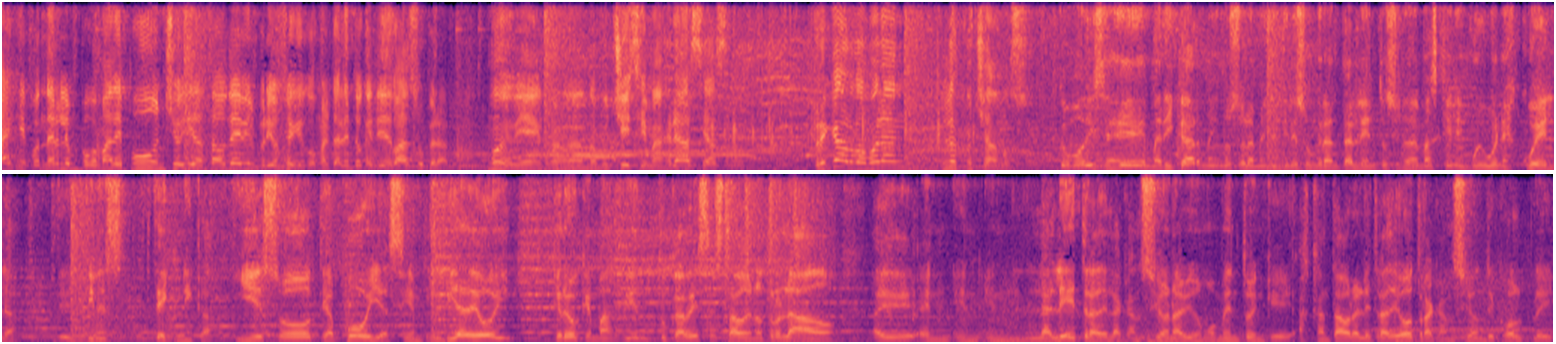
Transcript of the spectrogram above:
hay que ponerle un poco más de punche, hoy día ha estado débil, pero yo sé que con el talento que tiene va a superar. Muy bien, Fernando, muchísimas gracias. Ricardo Morán, lo escuchamos. Como dice Mari Carmen, no solamente tienes un gran talento, sino además tienes muy buena escuela, eh, tienes técnica y eso te apoya siempre. El día de hoy creo que más bien tu cabeza ha estado en otro lado. En la letra de la canción ha habido un momento en que has cantado la letra de otra canción de Coldplay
